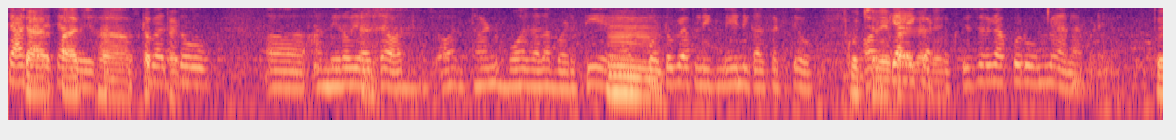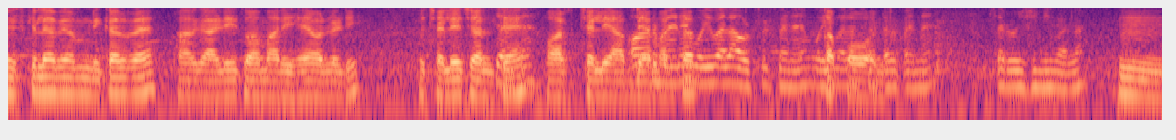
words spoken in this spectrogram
चार चार, पाँच, हाँ, तब तक। तो अंधेरा हो जाता है और और ठंड बहुत ज़्यादा बढ़ती है। हम्म। फ़ोटो भी आप नहीं नहीं निकाल सकते हो। कुछ नहीं, कर सकते हो? आपको रूम में आना पड़ेगा। तो इसके लिए अभी हम निकल रहे हैं। और गाड़ी तो हमारी है ऑलरेडी तो चलिए चलते चलते हैं। और चलिए आप भी और हमारे मैंने साथ वही वाला आउटफिट पहना है वही वाला स्वेटर पहना है सरोजिनी वाला। हम्म।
